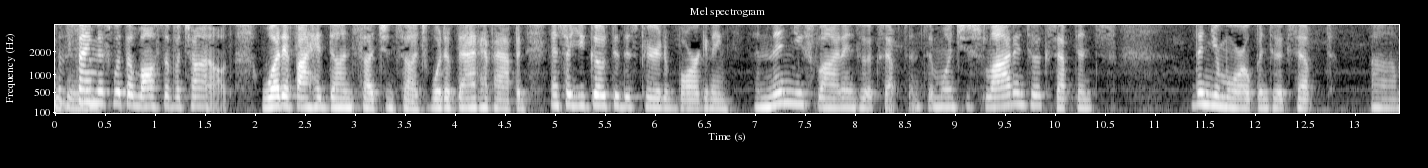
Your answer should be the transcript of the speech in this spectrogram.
But the same as with the loss of a child. What if I had done such and such? What if that have happened? And so you go through this period of bargaining, and then you slide into acceptance. And once you slide into acceptance, then you're more open to accept um,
